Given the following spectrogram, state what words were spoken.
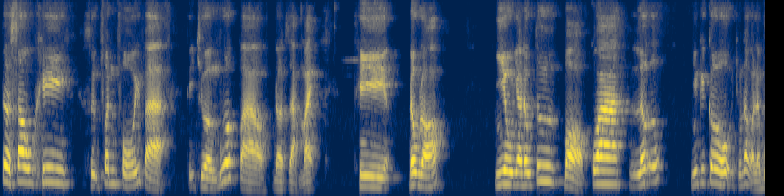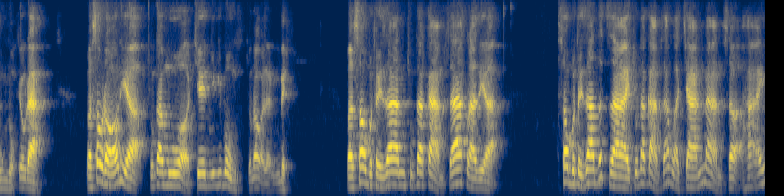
Từ sau khi sự phân phối và thị trường bước vào đợt giảm mạnh, thì đâu đó nhiều nhà đầu tư bỏ qua lỡ những cái cơ hội chúng ta gọi là bùng nổ keo đà và sau đó thì à, chúng ta mua ở trên những cái vùng chúng ta gọi là đỉnh. Và sau một thời gian chúng ta cảm giác là gì ạ? À? sau một thời gian rất dài chúng ta cảm giác là chán nản sợ hãi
